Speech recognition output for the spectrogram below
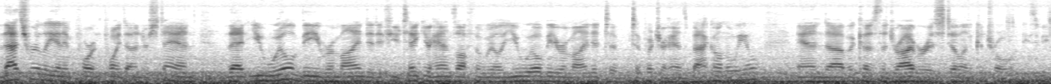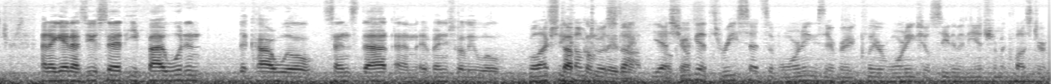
that's really an important point to understand that you will be reminded if you take your hands off the wheel, you will be reminded to, to put your hands back on the wheel, and uh, because the driver is still in control of these features. And again, as you said, if I wouldn't, the car will sense that and eventually will will actually stop come completely. to a stop. Yes, Okay. you'll get three sets of warnings. They're very clear warnings. You'll see them in the instrument cluster.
